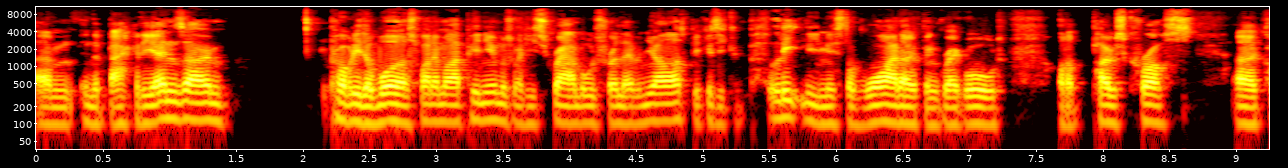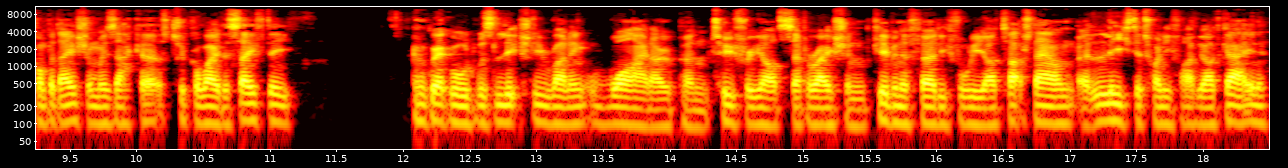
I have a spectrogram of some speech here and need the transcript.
um, in the back of the end zone. Probably the worst one, in my opinion, was when he scrambled for 11 yards because he completely missed a wide open Greg Ward on a post cross uh, combination where Zach Ertz took away the safety. And Greg Ward was literally running wide open, two, three yards separation, giving a 30, 40 yard touchdown, at least a 25 yard gain.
